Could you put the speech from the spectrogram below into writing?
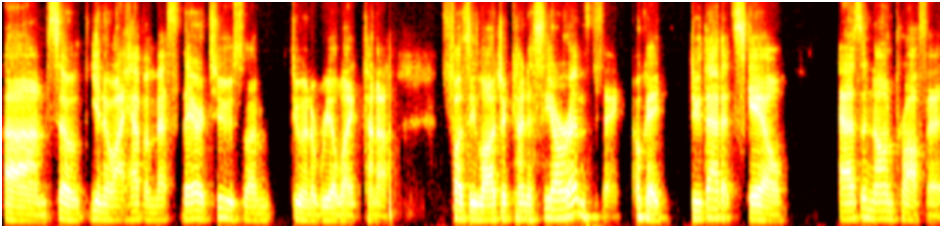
Um so you know i have a mess there too so i'm doing a real like kind of fuzzy logic kind of crm thing. Okay do that at scale as a nonprofit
